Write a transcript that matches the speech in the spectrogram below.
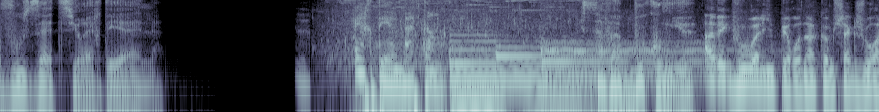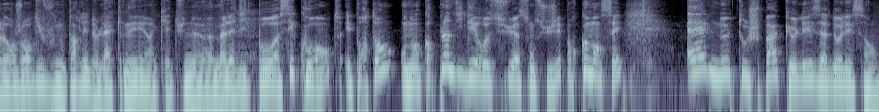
vous êtes sur RTL. RTL Matin. Ça va beaucoup mieux. Avec vous, Aline Perrodin, comme chaque jour. Alors aujourd'hui, vous nous parlez de l'acné, hein, qui est une maladie de peau assez courante. Et pourtant, on a encore plein d'idées reçues à son sujet. Pour commencer, elle ne touche pas que les adolescents.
